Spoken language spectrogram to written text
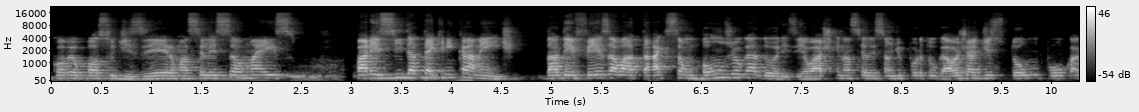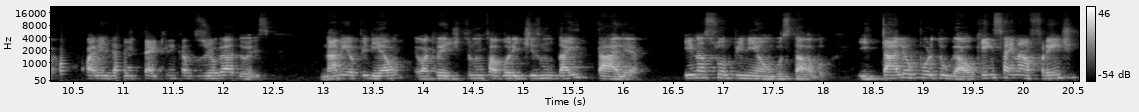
como eu posso dizer? Uma seleção mais parecida tecnicamente. Da defesa ao ataque são bons jogadores, e eu acho que na seleção de Portugal já distou um pouco a qualidade técnica dos jogadores. Na minha opinião, eu acredito num favoritismo da Itália e na sua opinião, Gustavo, Itália ou Portugal, quem sai na frente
